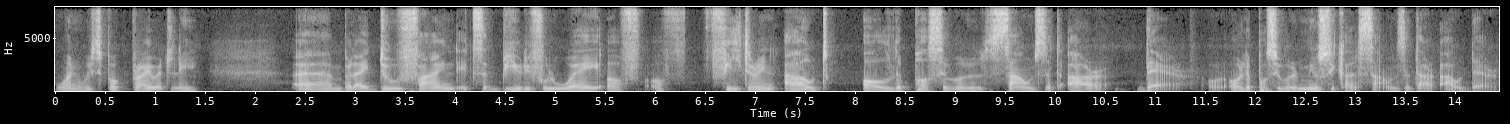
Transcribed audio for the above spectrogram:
when we spoke privately, um, but I do find it's a beautiful way of of filtering out all the possible sounds that are there, or all the possible musical sounds that are out there.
